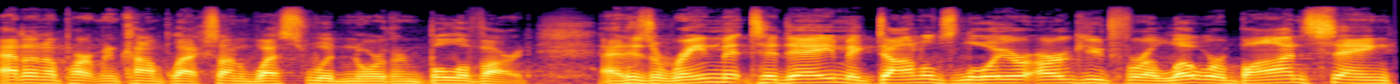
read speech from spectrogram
at an apartment complex on Westwood Northern Boulevard. At his arraignment today, McDonald's lawyer argued for a lower bond, saying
